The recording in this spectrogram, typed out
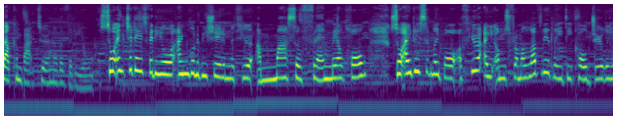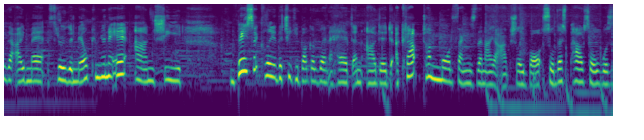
welcome back to another video. So in today's video, I'm going to be sharing with you a massive friend mail haul. So I recently bought a few items from a lovely lady called Julie that I met through the nail community and she Basically, the cheeky bugger went ahead and added a crap ton more things than I actually bought, so this parcel was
